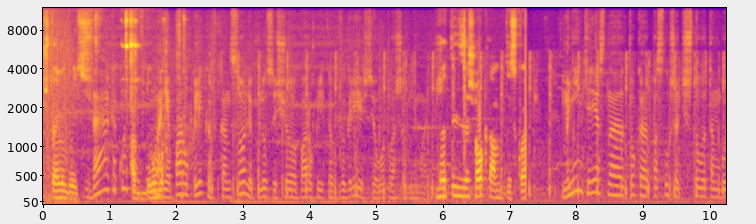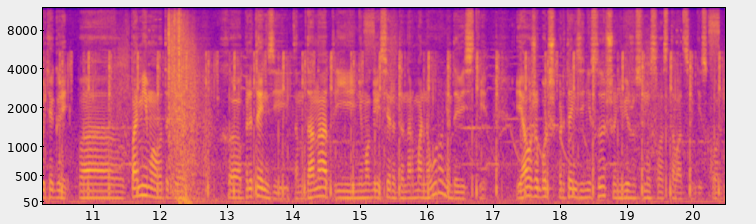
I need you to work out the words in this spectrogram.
что-нибудь... Да, какое-то Обдумав. внимание, пару кликов в консоли, плюс еще пару кликов в игре, и все, вот ваше внимание. Но ты зашел к нам в Discord. Мне интересно только послушать, что вы там будете говорить. По- Помимо вот этих претензий, там, донат и не могли сервер до нормального уровня довести, я уже больше претензий не слышу, не вижу смысла оставаться в Дискорде.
